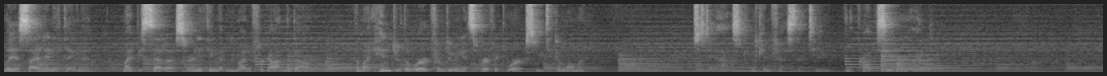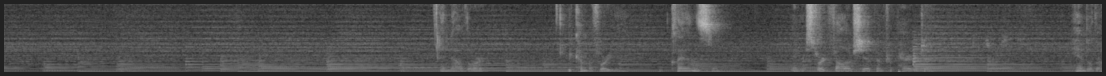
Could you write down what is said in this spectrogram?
lay aside anything that might beset us or anything that we might have forgotten about that might hinder the word from doing its perfect work. So we take a moment before you cleansed and in restored fellowship and prepared to handle the,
